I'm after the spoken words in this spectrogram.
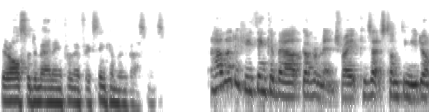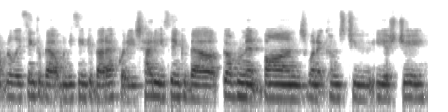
they're also demanding from their fixed income investments. How about if you think about government, right? Because that's something you don't really think about when you think about equities. How do you think about government bonds when it comes to ESG?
